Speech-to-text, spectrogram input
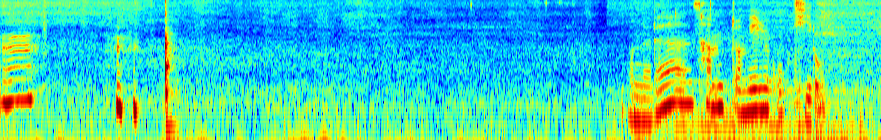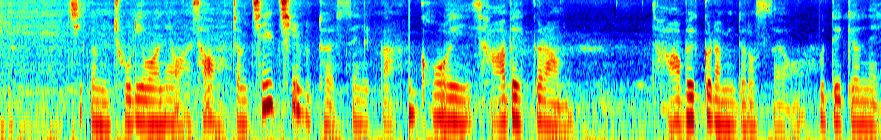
음. 오늘은 3.19kg. 지금 조리원에 와서 0.77부터였으니까 거의 400g, 400g이 늘었어요. 부대견에.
